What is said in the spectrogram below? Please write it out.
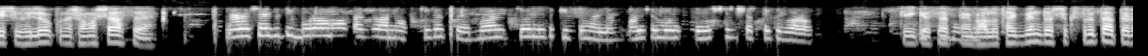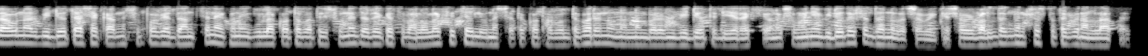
বেশি হইলেও কোনো সমস্যা আছে? না যদি বুড়ো হোক আর জোয়ান হোক ঠিক আছে? বয়স কিছু হয় না। মানুষের মন সব থেকে বড়। ঠিক আছে আপনি ভালো থাকবেন। দর্শক শ্রোতা আপনারা ওনার ভিডিওতে আসা কারণ সম্পর্কে জানছেন এখন এগুলা কথাবার্তা শুনে যাদের কাছে ভালো লাগছে চাইলে ওনার সাথে কথা বলতে পারেন। ওনার নাম্বার আমি ভিডিওতে দিয়ে রাখছি। অনেক সময় নিয়ে ভিডিও দেখছেন। ধন্যবাদ সবাইকে। সবাই ভালো থাকবেন সুস্থ থাকবেন। আল্লাহ হাফেজ।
